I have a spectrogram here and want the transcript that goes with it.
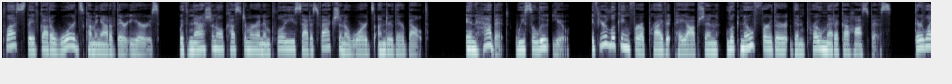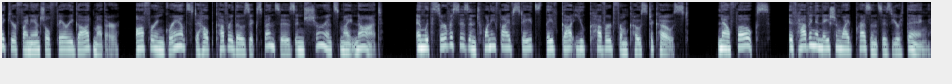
Plus, they've got awards coming out of their ears, with National Customer and Employee Satisfaction Awards under their belt. Enhabit, we salute you. If you're looking for a private pay option, look no further than ProMedica Hospice. They're like your financial fairy godmother, offering grants to help cover those expenses insurance might not. And with services in 25 states, they've got you covered from coast to coast. Now, folks, if having a nationwide presence is your thing,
